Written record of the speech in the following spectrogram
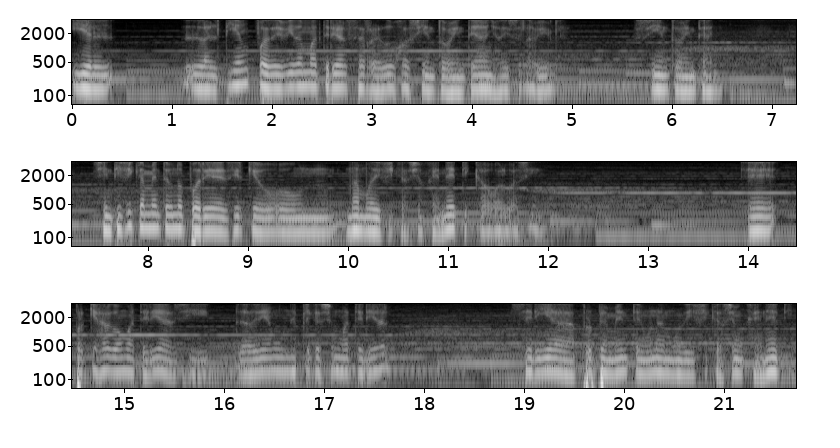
Y el, el tiempo de vida material se redujo a 120 años, dice la Biblia. 120 años. Científicamente uno podría decir que hubo una modificación genética o algo así. Eh, porque es algo material. Si daríamos una explicación material, sería propiamente una modificación genética.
